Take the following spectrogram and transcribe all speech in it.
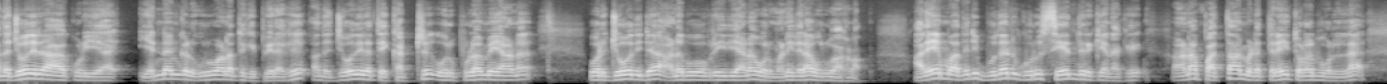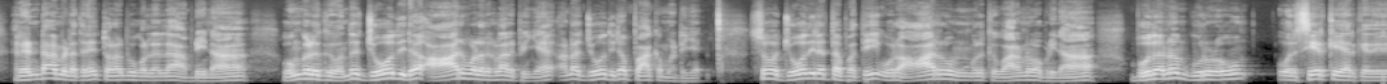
அந்த ஜோதிடர் ஆகக்கூடிய எண்ணங்கள் உருவானதுக்கு பிறகு அந்த ஜோதிடத்தை கற்று ஒரு புலமையான ஒரு ஜோதிட அனுபவ ரீதியான ஒரு மனிதராக உருவாகலாம். அதே மாதிரி புதன் குரு சேர்ந்துருக்கு எனக்கு. ஆனால் பத்தாம் இடத்துலையும் தொடர்பு கொள்ளலை. ரெண்டாம் இடத்துலையும் தொடர்பு கொள்ளலை அப்படின்னா உங்களுக்கு வந்து ஜோதிட ஆர்வலர்களாக இருப்பீங்க. ஆனால் ஜோதிடம் பார்க்க மாட்டீங்க. ஸோ ஜோதிடத்தை பற்றி ஒரு ஆர்வம் உங்களுக்கு வரணும் அப்படின்னா புதனும் குருவும் ஒரு சேர்க்கையாக இருக்குது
